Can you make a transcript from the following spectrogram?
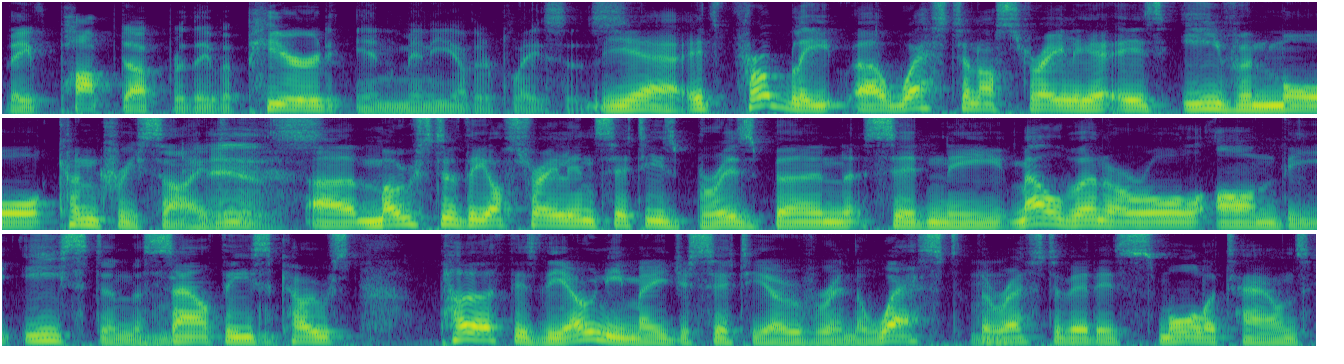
they've popped up or they've appeared in many other places. Yeah, it's probably uh, Western Australia is even more countryside. It is. Uh, most of the Australian cities, Brisbane, Sydney, Melbourne, are are all on the east and the mm. southeast coast. Perth is the only major city over in the west. The mm. rest of it is smaller towns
